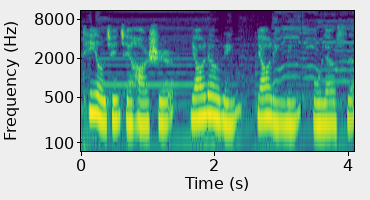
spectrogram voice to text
听友群群号是幺六零幺零零五六四。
